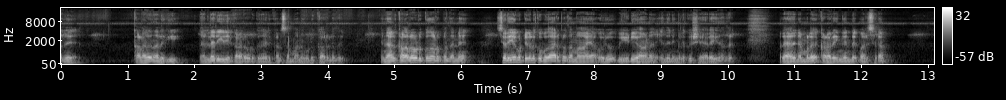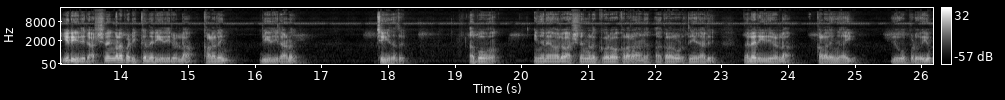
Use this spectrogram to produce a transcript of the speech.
അത് കളർ നൽകി നല്ല രീതിയിൽ കളർ കൊടുക്കുന്നവർക്കാണ് സമ്മാനം കൊടുക്കാറുള്ളത്. എന്നാൽ കളർ കൊടുക്കുന്നതോടൊപ്പം തന്നെ ചെറിയ കുട്ടികൾക്ക് ഉപകാരപ്രദമായ ഒരു വീഡിയോ ആണ് ഇന്ന് നിങ്ങൾക്ക് ഷെയർ ചെയ്യുന്നത്. അതായത് നമ്മൾ കളറിങ്ങിന്റെ മത്സരം ഈ രീതിയിൽ അക്ഷരങ്ങൾ പഠിക്കുന്ന രീതിയിലുള്ള കളറിങ് രീതിയിലാണ് ചെയ്യുന്നത്. അപ്പോൾ ഇങ്ങനെ ഓരോ അക്ഷരങ്ങൾക്ക് ഓരോ കളറാണ്. ആ കളർ കൊടുത്തു കഴിഞ്ഞാൽ നല്ല രീതിയിലുള്ള കളറിങ്ങായി രൂപപ്പെടുകയും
